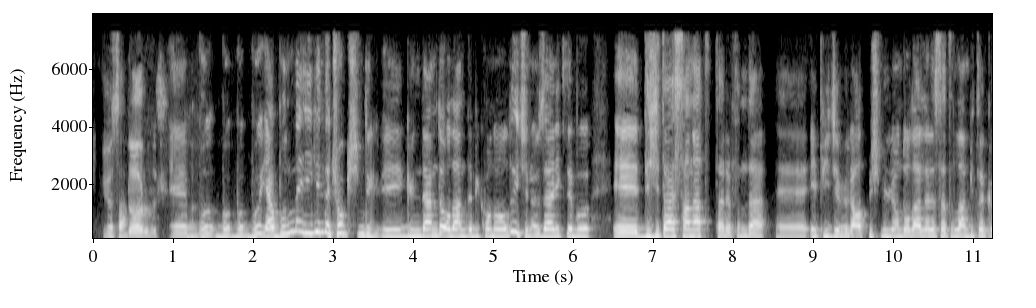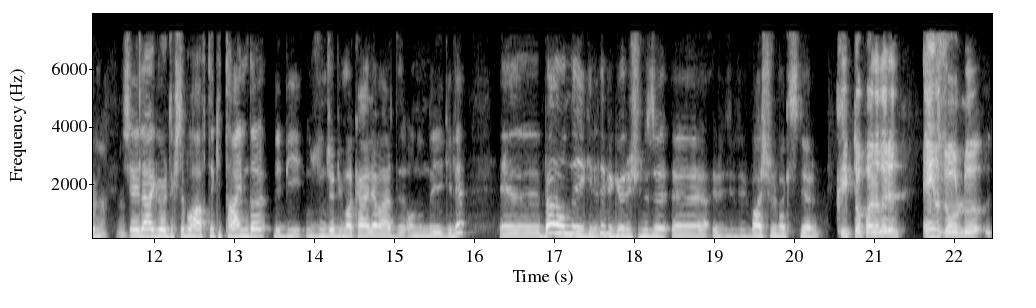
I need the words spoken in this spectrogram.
bilmiyorsam. Doğrudur. E, bu, bu, bu, bu ya bununla ilgili de çok şimdi e, gündemde olan da bir konu olduğu için özellikle bu e, dijital sanat tarafında e, epeyce böyle 60 milyon dolarlara satılan bir takım şeyler gördük. İşte bu haftaki Time'da bir uzunca bir makale vardı onunla ilgili. E, ben onunla ilgili de bir görüşünüzü e, başvurmak istiyorum. Kripto paraların en zorlu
